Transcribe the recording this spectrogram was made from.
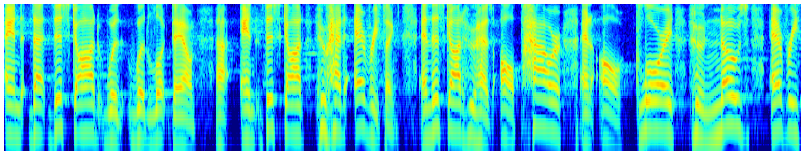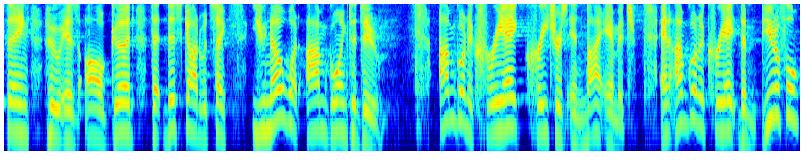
and that this God would, would look down, uh, and this God who had everything, and this God who has all power and all glory, who knows everything, who is all good, that this God would say, You know what I'm going to do? I'm going to create creatures in my image, and I'm going to create them beautiful,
